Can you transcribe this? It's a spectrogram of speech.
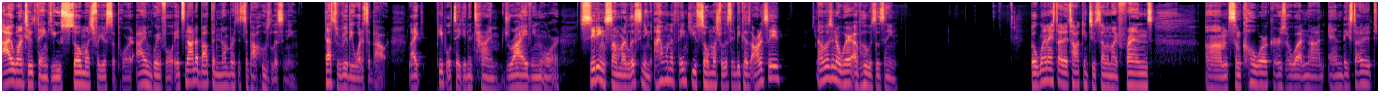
I want to thank you so much for your support. I am grateful. It's not about the numbers, it's about who's listening. That's really what it's about. Like people taking the time driving or sitting somewhere listening. I want to thank you so much for listening because honestly, I wasn't aware of who was listening. But when I started talking to some of my friends, um, some coworkers or whatnot, and they started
